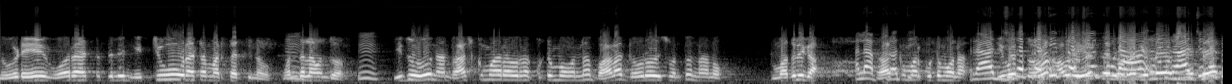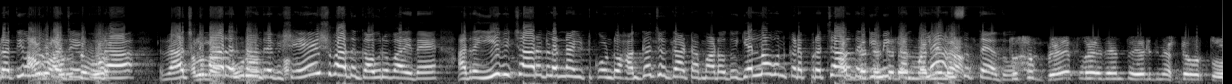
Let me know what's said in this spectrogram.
ನೋಡಿ ಹೋರಾಟದಲ್ಲಿ ನಿತ್ಯವೂ ಹೋರಾಟ ಮಾಡ್ತಾ ಇರ್ತೀವಿ ನಾವು. ಒಂದಲ್ಲ ಒಂದು. ಇದು ನಾನು ರಾಜ್ಕುಮಾರ್ ಅವರ ಕುಟುಂಬವನ್ನ ಬಹಳ ಗೌರವಿಸುವಂತ ನಾನು ಮೊದಲಿಗ. ರಾಜ್ಕುಮಾರ್ ಕುಟುಂಬವನ್ನ. ರಾಜ್ಯದ ಪ್ರತಿ ಪ್ರಜೆ ಕೂಡ ಪ್ರತಿಯೊಂದು ಪ್ರಜೆ ರಾಜ್ಕುಮಾರ್ ಅಂತ ಅಂದ್ರೆ ವಿಶೇಷವಾದ ಗೌರವ ಇದೆ. ಆದ್ರೆ ಈ ವಿಚಾರಗಳನ್ನ ಇಟ್ಕೊಂಡು ಹಗ್ಗ ಜಗ್ಗಾಟ ಮಾಡೋದು ಎಲ್ಲೋ ಒಂದ್ ಕಡೆ ಪ್ರಚಾರದ ಗಿಮಿಕ್ ಅಂತ. ಅನ್ಸುತ್ತೆ ಅದು. ಬೇಸರ ಇದೆ ಅಂತ ಹೇಳಿದೀನಿ ಅಷ್ಟೇ ಹೊರತು.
